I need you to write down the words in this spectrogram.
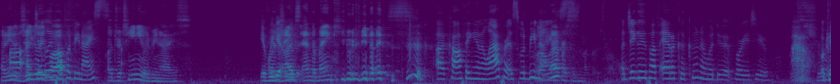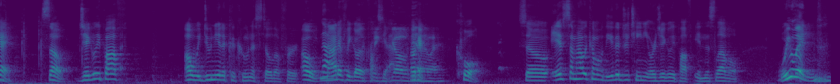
I need Uh, a a Jigglypuff. Jigglypuff would be nice. A Dratini would be nice. If Or we a get Jynx either- and a Mankey would be nice. A Koffing and a Lapras would be well, nice. Lapras is in the first level. A Jigglypuff and a Kakuna would do it for you too. Wow. True. Okay. So Jigglypuff. Oh, we do need a Kakuna still though for. Oh, No. not if we go We across. Yeah. go the okay. other way. Cool. So if somehow we come up with either Dratini or Jigglypuff in this level, we win.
